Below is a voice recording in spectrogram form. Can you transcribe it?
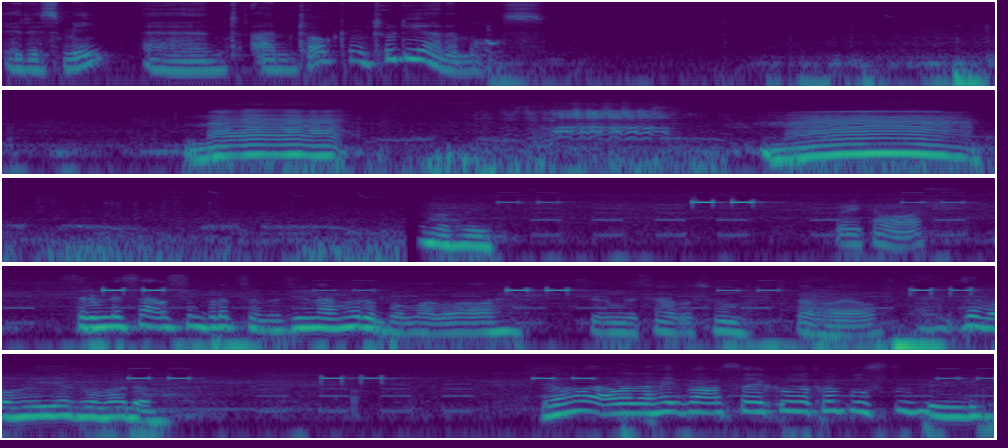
It is me, and I'm talking to the animals. Mé. Mé. Mohli. Kolik tam máš? 78%, takže nahoru pomalu, ale 78 toho, jo. to mohli jako hovado. Jo, ale nahejbá se jako takhle postupí.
